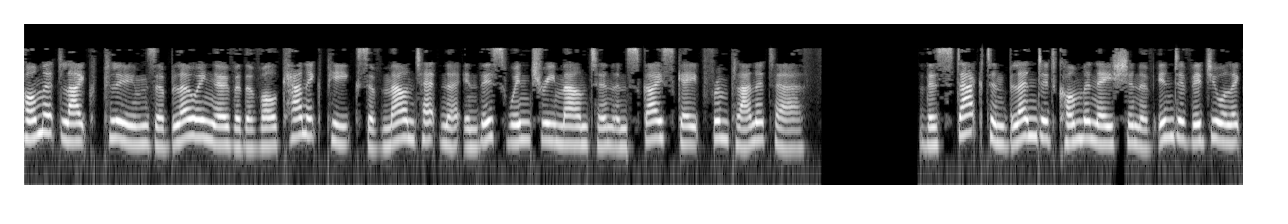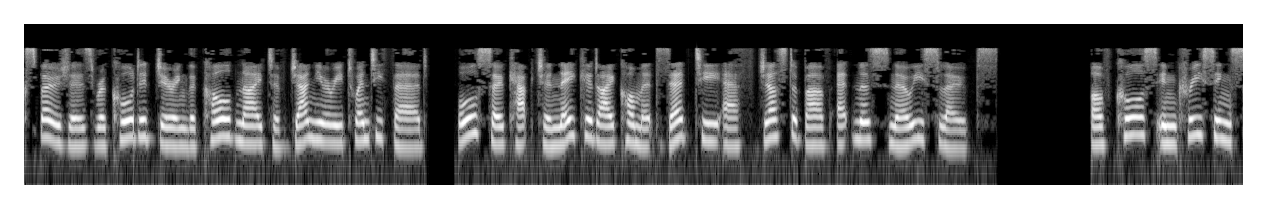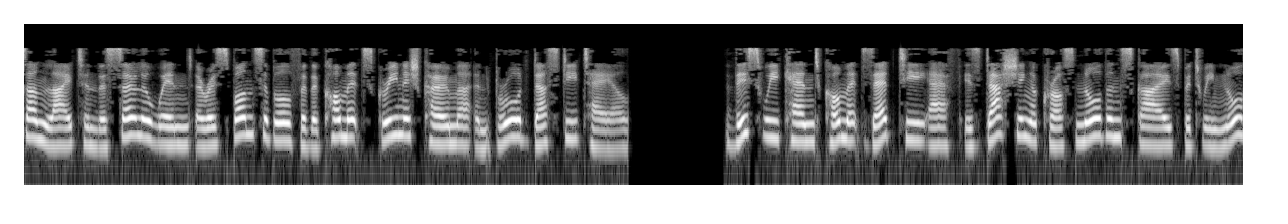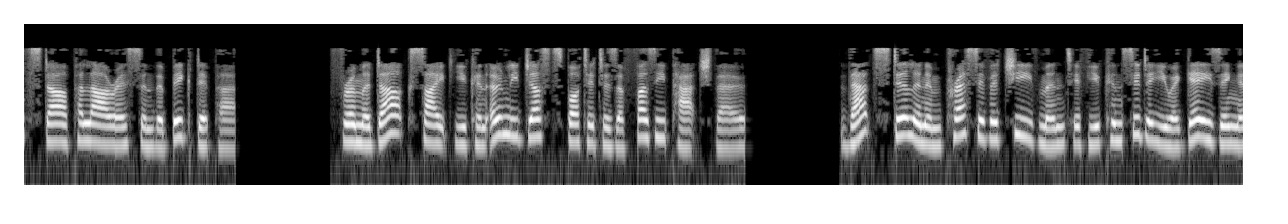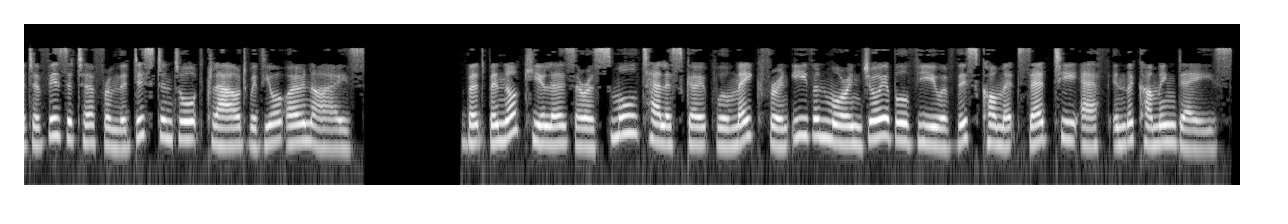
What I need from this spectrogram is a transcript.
Comet-like plumes are blowing over the volcanic peaks of Mount Etna in this wintry mountain and skyscape from planet Earth. The stacked and blended combination of individual exposures recorded during the cold night of January 23, also capture naked-eye comet ZTF just above Etna's snowy slopes. Of course increasing sunlight and the solar wind are responsible for the comet's greenish coma and broad dusty tail. This weekend Comet ZTF is dashing across northern skies between North Star Polaris and the Big Dipper. From a dark site you can only just spot it as a fuzzy patch though. That's still an impressive achievement if you consider you are gazing at a visitor from the distant Oort cloud with your own eyes. But binoculars or a small telescope will make for an even more enjoyable view of this comet ZTF in the coming days.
